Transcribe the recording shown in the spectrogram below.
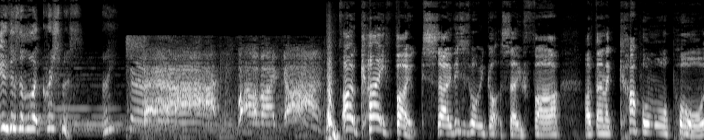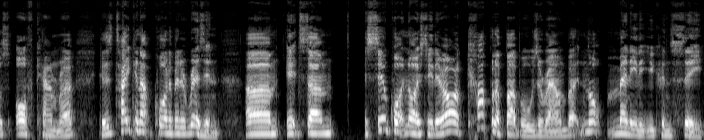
Who doesn't like Christmas? Eh? Ah! Oh my god! Okay, folks, so this is what we've got so far. I've done a couple more pours off camera because it's taken up quite a bit of resin. Um, it's um, it's sealed quite nicely. There are a couple of bubbles around, but not many that you can see.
